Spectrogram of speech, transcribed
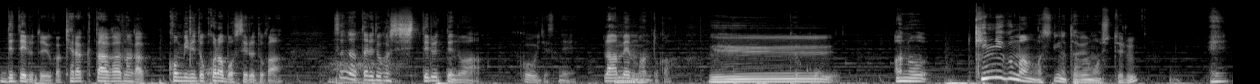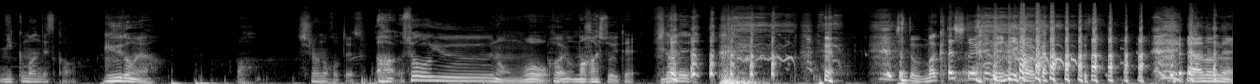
出てるというか、キャラクターがなんかコンビニとコラボしてるとか、そういうのあったりとかして知ってるっていうのは結構多いですね。ラーメンマンとか。へえあの筋肉マンが好きな食べ物知ってる？え、肉まんですか？牛丼やあ、知らなかったです。あそういうのを、はい。任しといて。誰？ちょっと任しといての意味がわかんない。あのね、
